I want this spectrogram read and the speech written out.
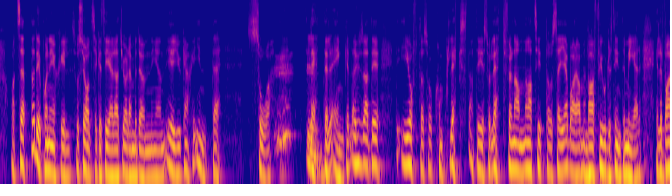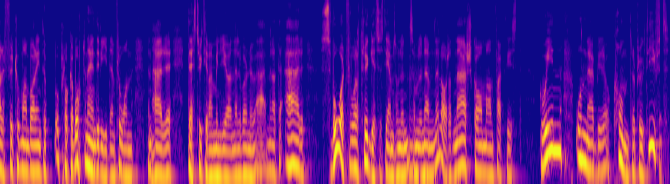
Och att sätta det på en enskild socialsekreterare att göra den bedömningen är ju kanske inte så lätt eller enkelt. Att det, det är ofta så komplext att det är så lätt för en annan att sitta och säga bara ja, men varför gjordes det inte mer? Eller varför tog man bara inte upp och plocka bort den här individen från den här destruktiva miljön eller vad det nu är. Men att det är svårt för våra trygghetssystem som du, mm. som du nämnde Lars, att när ska man faktiskt gå in och när blir det kontraproduktivt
